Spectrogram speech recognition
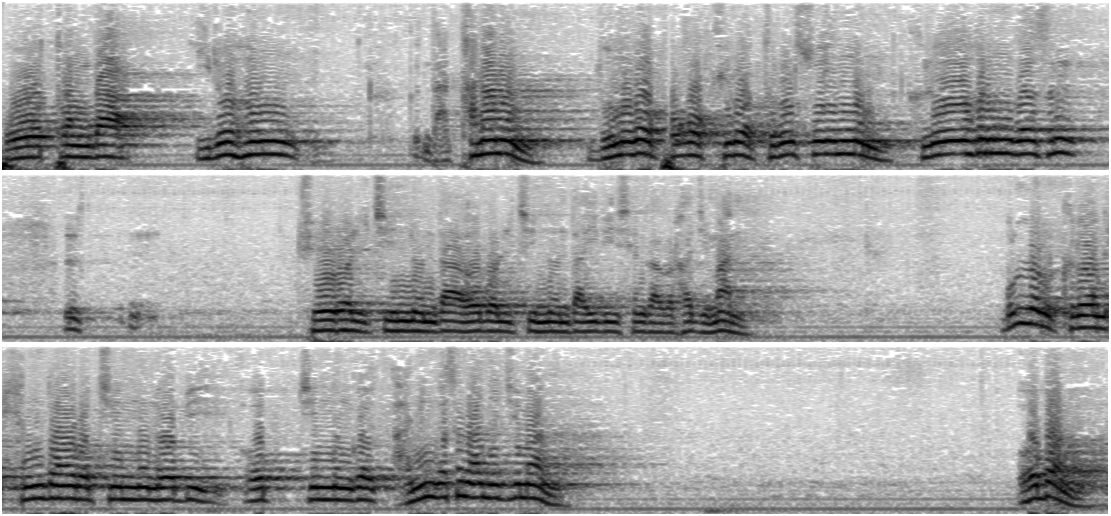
보통 다 이러한 그 나타나는 눈으로 보고 귀로 들을 수 있는 그러한 것을 죄를 짓는다, 업을 짓는다, 이리 생각을 하지만, 물론 그런 행동으로 짓는 업이 업 짓는 것 아닌 것은 아니지만, 업은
